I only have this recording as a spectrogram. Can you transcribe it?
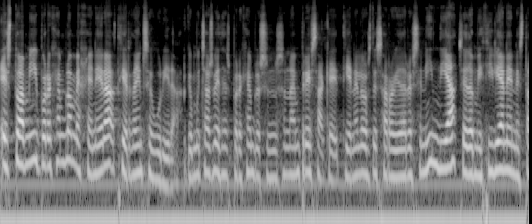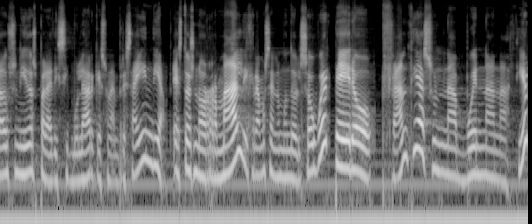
esto a mí, por ejemplo, me genera cierta inseguridad, porque muchas veces, por ejemplo, si es una empresa que tiene los desarrolladores en India, se domicilian en Estados Unidos para disimular que es una empresa india. Esto es normal, dijéramos, en el mundo del software, pero Francia es una buena nación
